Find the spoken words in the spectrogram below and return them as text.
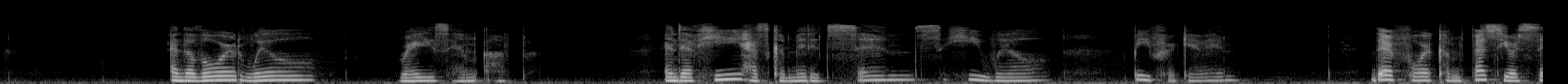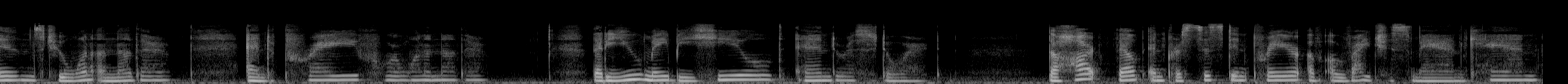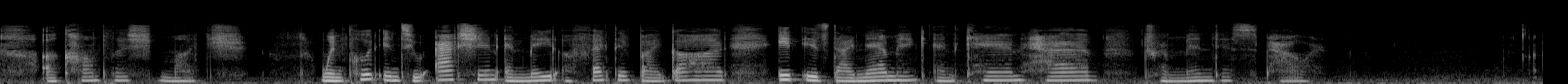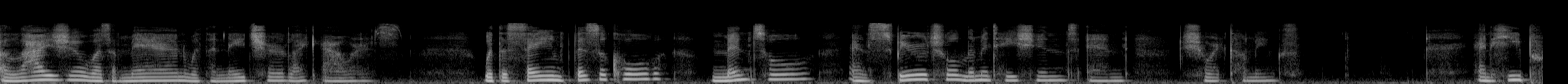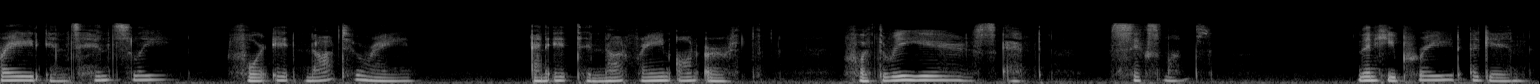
and the Lord will raise him up. And if he has committed sins, he will be forgiven. Therefore, confess your sins to one another and pray for one another that you may be healed and restored. The heartfelt and persistent prayer of a righteous man can accomplish much. When put into action and made effective by God, it is dynamic and can have tremendous power. Elijah was a man with a nature like ours, with the same physical, mental, and spiritual limitations and shortcomings. And he prayed intensely for it not to rain, and it did not rain on earth for three years and six months. Then he prayed again,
